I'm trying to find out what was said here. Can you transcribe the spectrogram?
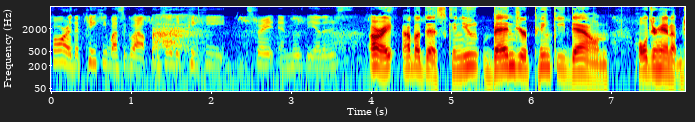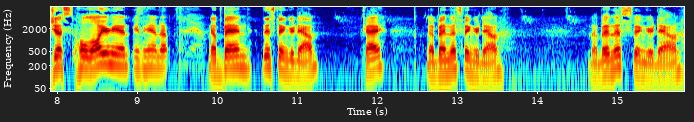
four. The pinky wants to go out, but hold the pinky straight and move the others. All right. How about this? Can you bend your pinky down? Hold your hand up. Just hold all your hand. Your hand up. Yeah. Now bend this finger down. Okay. Now bend this finger down. Now bend this finger down.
